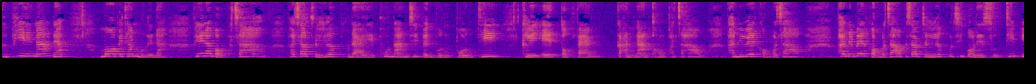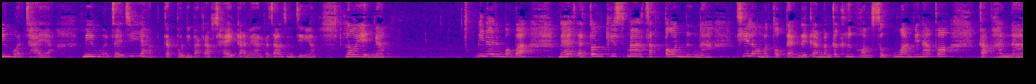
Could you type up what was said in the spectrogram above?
คือพี่นี่นะเนี่ยมอบให้ท่านหมดเลยนะ พี่นะบอกพระเจ้า พระเจ้าจะเลือกผู้ใดผู้นั้นที่เป็นคนพลที่ครีเอทตกแต่ง การงานของพระเจ้าพระนิเวศของพระเจ้าพระนิเวศของพระเจ้าพระเจ้าจะเลือกผู้ที่บริสุทธิ์ที่มีหัวใจอะ มีหัวใจที่อยากจะปฏิบัติรับใช้การงานพระเจ้าจริงๆอะเราเห็นไงพี่นาถึงบอกว่าแม้แต่ต้นคริสต์มาสสักต้นหนึ่งนะ ที่เรามาตกแต่งด้วยกันมันก็คือความสุขเมื่อวานพี่นาก็กับฮันนา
